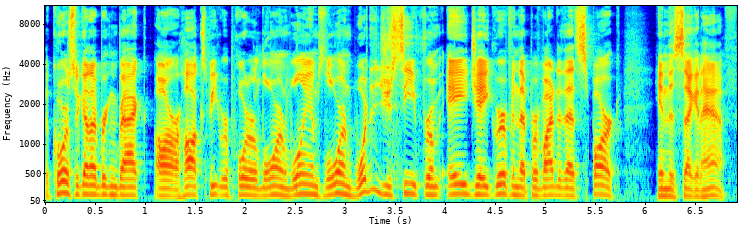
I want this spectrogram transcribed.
Of course, we got to bring back our Hawks beat reporter Lauren Williams. Lauren, what did you see from AJ Griffin that provided that spark in the second half?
